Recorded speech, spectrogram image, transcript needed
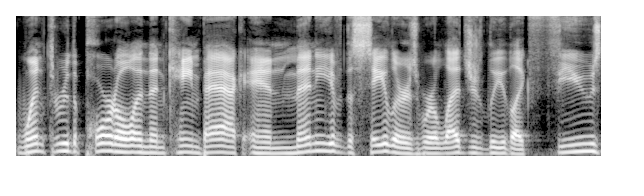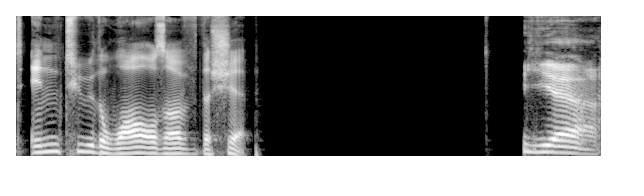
went through the portal and then came back, and many of the sailors were allegedly like fused into the walls of the ship. Yeah.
